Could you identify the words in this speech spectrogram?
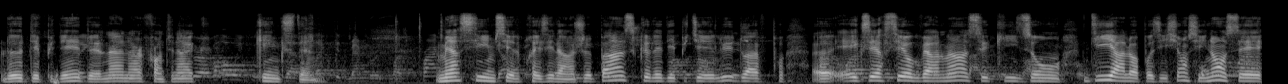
le député de Lanark-Frontenac-Kingston. Merci, Monsieur le Président. Je pense que les députés élus doivent euh, exercer au gouvernement ce qu'ils ont dit à l'opposition, sinon c'est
